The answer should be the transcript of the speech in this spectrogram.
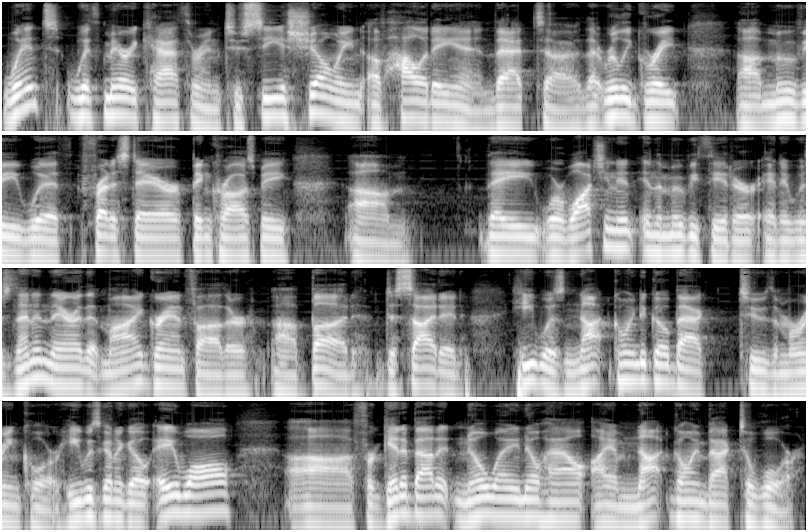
went with Mary Catherine to see a showing of Holiday Inn, that uh, that really great uh, movie with Fred Astaire, Bing Crosby. Um, they were watching it in the movie theater, and it was then and there that my grandfather, uh, Bud, decided he was not going to go back to the Marine Corps. He was going to go AWOL, uh, forget about it, no way, no how. I am not going back to war.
